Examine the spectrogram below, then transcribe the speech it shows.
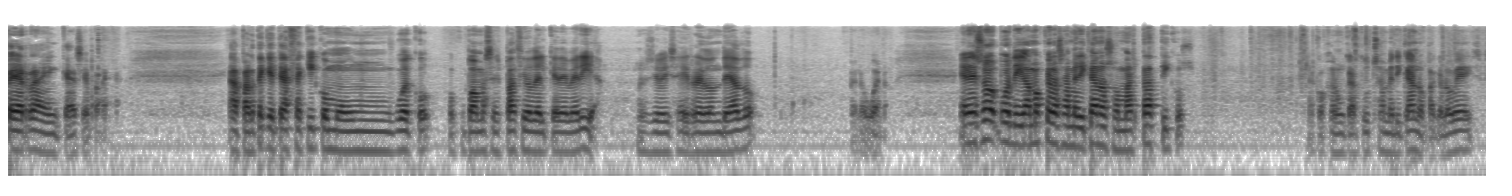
perra en caerse para acá. Aparte que te hace aquí como un hueco, ocupa más espacio del que debería. No sé si veis ahí redondeado, pero bueno. En eso, pues digamos que los americanos son más prácticos. Voy a coger un cartucho americano para que lo veáis.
